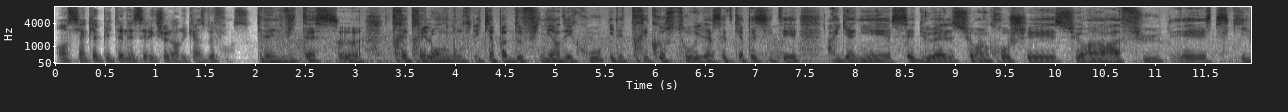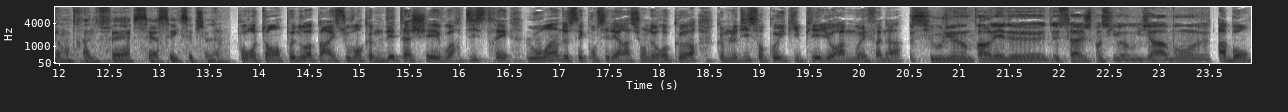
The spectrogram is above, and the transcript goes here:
ancien capitaine et sélectionneur du 15 de France. Il a une vitesse euh, très très longue, donc il est capable de finir des coups. Il est très costaud, il a cette capacité à gagner ses duels sur un crochet, sur un raffut. Et ce qu'il est en train de faire, c'est assez exceptionnel. Pour autant, Penaud apparaît souvent comme détaché, voire distrait, loin de ses considérations de record, comme le dit son coéquipier Yoram Moefana. Si vous lui en parlez de, de ça, je pense qu'il va vous dire ah bon. euh. Ah bon?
